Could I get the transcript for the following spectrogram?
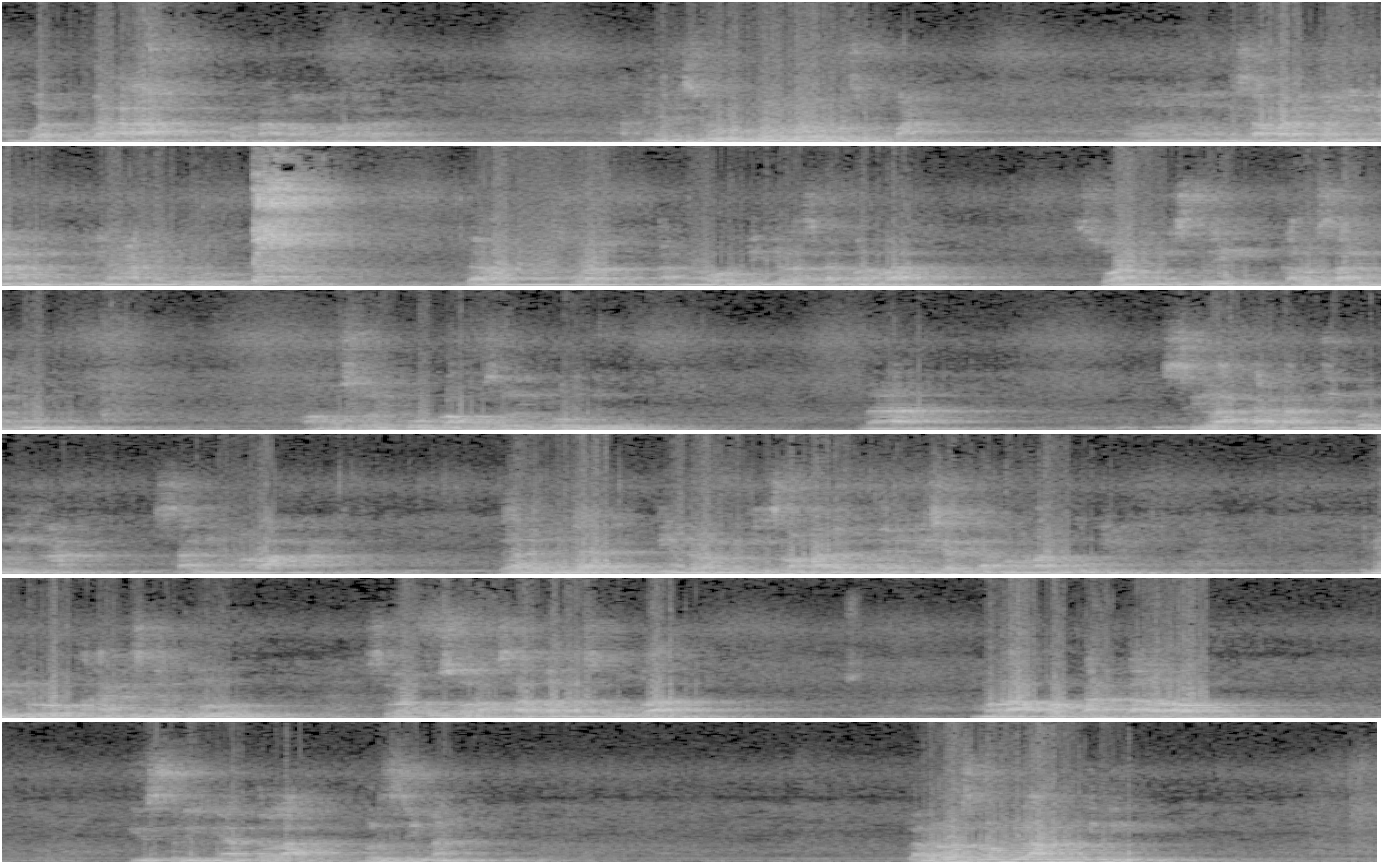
membuat mubahalah. Ini pertama mubahalah Akhirnya disuruh dua-duanya bersumpah. E, ini sama dengan. Lingan itu dalam surat An-Nur dijelaskan bahwa suami istri kalau saling tuduh, kamu selingkuh, kamu selingkuh, gitu. Nah, silakan nanti berlingan, saling melaknat. Itu ada juga di dalam fikih Islam ada, cuma Indonesia tidak mengenal hukum ini. Ini dulu hadisnya turun, suatu seorang sahabat Rasulullah melaporkan kalau istrinya telah berzina. Lalu Rasulullah bilang begini,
